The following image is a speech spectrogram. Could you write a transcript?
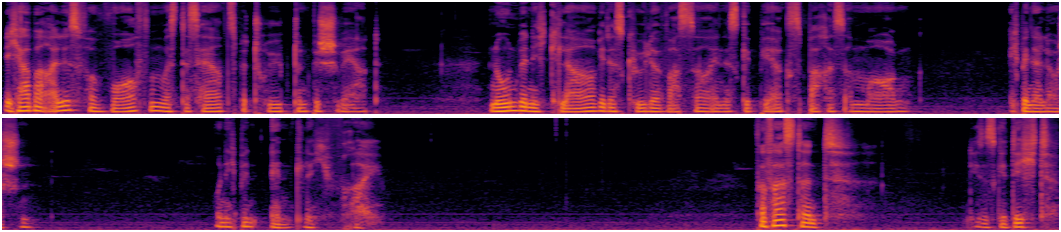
Ich habe alles verworfen, was das Herz betrübt und beschwert. Nun bin ich klar wie das kühle Wasser eines Gebirgsbaches am Morgen. Ich bin erloschen und ich bin endlich frei. Verfasst hat dieses Gedicht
